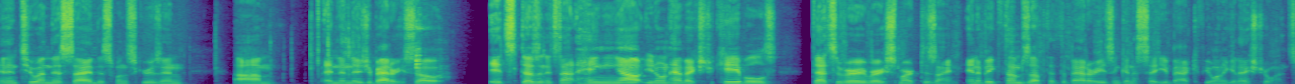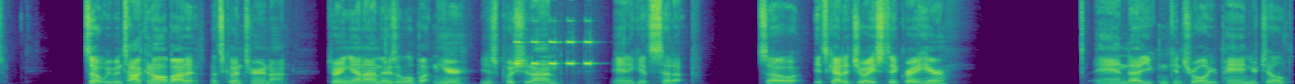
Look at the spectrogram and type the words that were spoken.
and then two on this side. This one screws in. Um, and then there's your battery. So it's doesn't it's not hanging out. You don't have extra cables. That's a very, very smart design. And a big thumbs up that the battery isn't going to set you back if you want to get extra ones. So we've been talking all about it. Let's go and turn it on. Turning it on, there's a little button here. You just push it on and it gets set up. So it's got a joystick right here. And uh, you can control your pan, your tilt.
